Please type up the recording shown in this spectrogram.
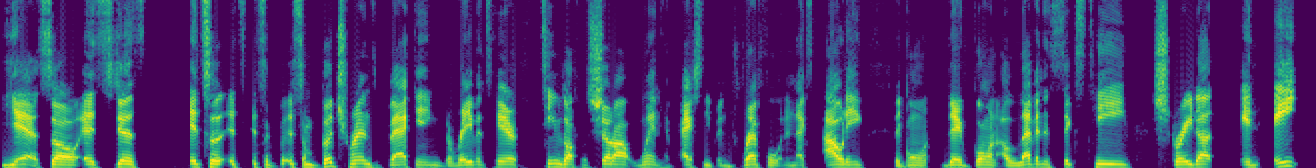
yeah. So it's just it's a it's it's a it's some good trends backing the Ravens here. Teams off a shutout win have actually been dreadful in the next outing. They're going they've gone 11 and 16 straight up and 8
